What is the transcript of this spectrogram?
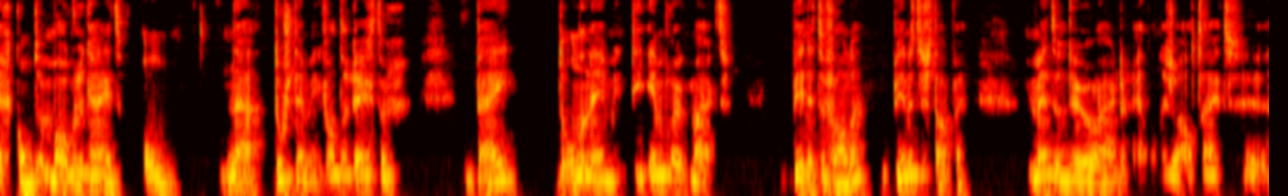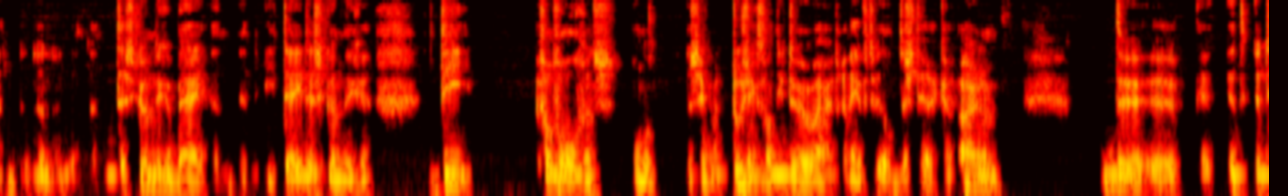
er komt een mogelijkheid om na toestemming van de rechter bij de onderneming die inbreuk maakt binnen te vallen, binnen te stappen met een deurwaarder. En dan is er altijd eh, een, deskundige bij, een, IT-deskundige, die vervolgens onder zeg maar, toezicht van die deurwaarder en eventueel de sterke arm de, het, het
